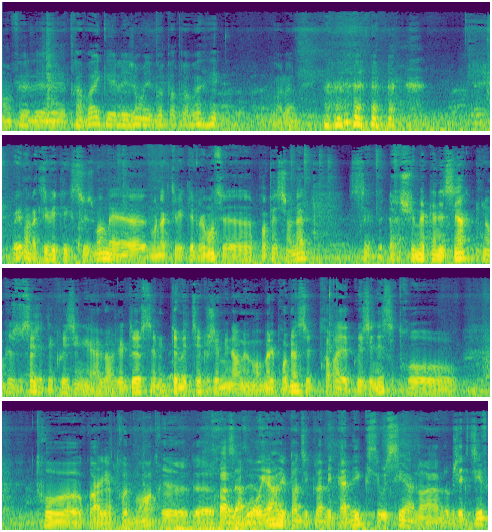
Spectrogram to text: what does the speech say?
On fait le travail que les gens ne veulent pas travailler. Voilà. Oui, mon activité, excuse-moi, mais euh, mon activité vraiment c'est euh, professionnelle. Euh, je suis mécanicien et en plus de ça, j'étais cuisinier. Alors les deux, c'est deux métiers que j'aime énormément. Mais le problème, c'est que travailler cuisinier, c'est trop, trop trop, quoi, il y a trop de monde, de bazar pour rien, et tandis que la mécanique, c'est aussi un, objectif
